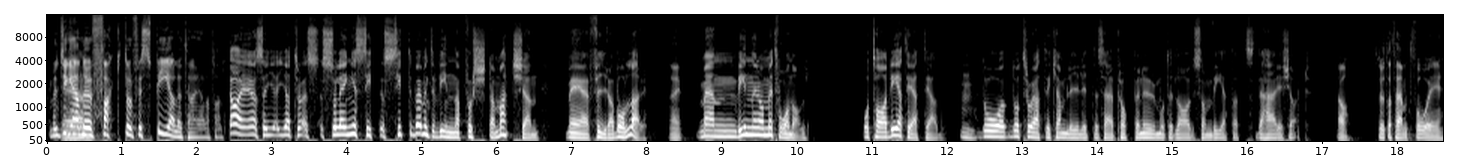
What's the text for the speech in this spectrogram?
Men det tycker jag ändå är Eh, en faktor för spelet här i alla fall. Ja, alltså, jag, jag tror, så så länge City, City behöver inte vinna första matchen med fyra bollar. Nej. Men vinner de med 2-0 och tar det till Etihad, Mm. då, då tror jag att det kan bli lite så här proppen ur mot ett lag som vet att det här är kört. Sluta 5-2 i,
